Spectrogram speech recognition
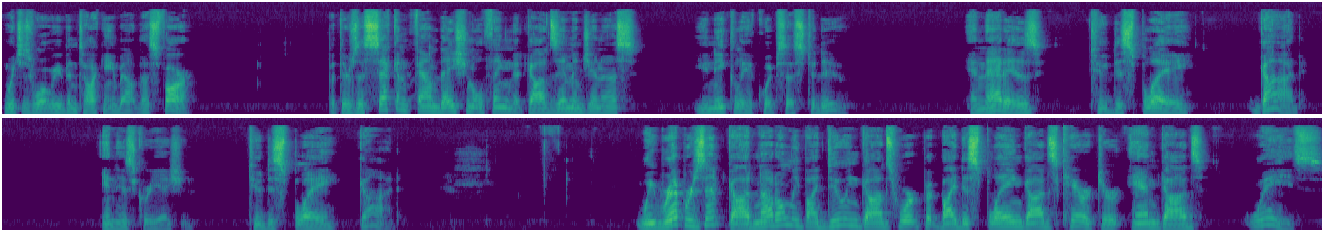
which is what we've been talking about thus far. But there's a second foundational thing that God's image in us uniquely equips us to do, and that is to display God in His creation, to display God. We represent God not only by doing God's work, but by displaying God's character and God's ways.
